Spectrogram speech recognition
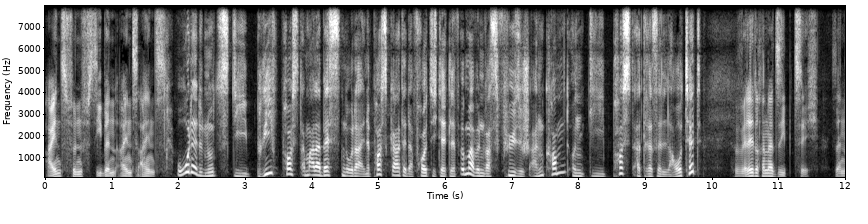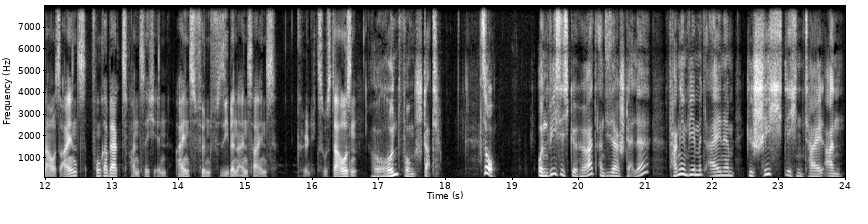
15711. Oder du nutzt die Briefpost am allerbesten oder eine Postkarte. Da freut sich Detlef immer, wenn was physisch ankommt. Und die Postadresse lautet Welle 370, Senderhaus 1, Funkerberg 20 in 15711, Königs Wusterhausen. Rundfunkstadt. So, und wie es sich gehört, an dieser Stelle fangen wir mit einem geschichtlichen Teil an.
